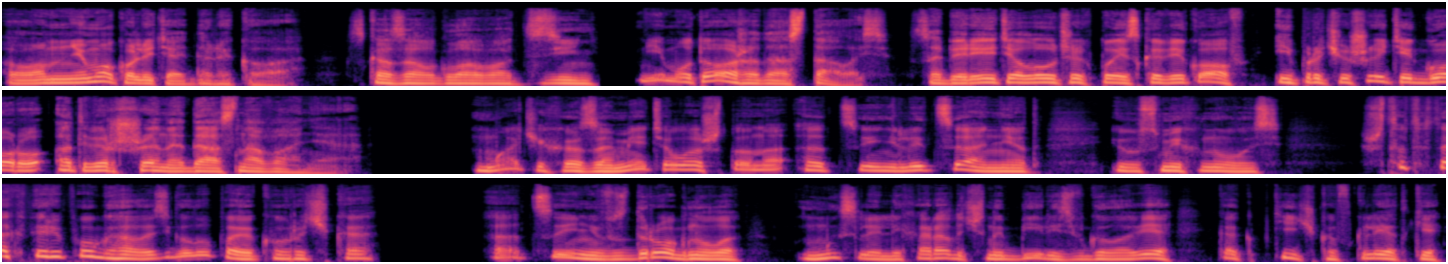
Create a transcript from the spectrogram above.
«Он не мог улететь далеко», — сказал глава Цзинь. Ему тоже досталось. Соберите лучших поисковиков и прочешите гору от вершины до основания». Мачеха заметила, что на Ацинь лица нет, и усмехнулась. «Что ты так перепугалась, глупая курочка?» Ацинь вздрогнула, мысли лихорадочно бились в голове, как птичка в клетке.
